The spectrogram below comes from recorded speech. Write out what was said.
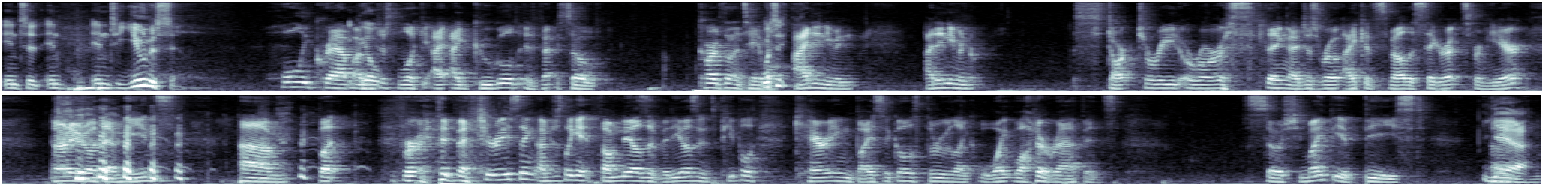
into in, into unison. Holy crap! I'm just looking. I, I googled so cards on the table. I didn't even I didn't even start to read Aurora's thing. I just wrote I can smell the cigarettes from here. I don't even know what that means. Um, but for adventure racing, I'm just looking at thumbnails of videos, and it's people carrying bicycles through like whitewater rapids. So she might be a beast. Yeah. Um,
